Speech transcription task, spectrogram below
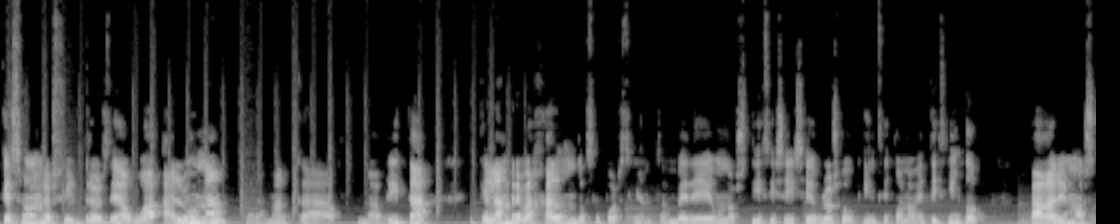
que son los filtros de agua a luna de la marca Gabrita que la han rebajado un 12%. En vez de unos 16 euros o 15,95 pagaremos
